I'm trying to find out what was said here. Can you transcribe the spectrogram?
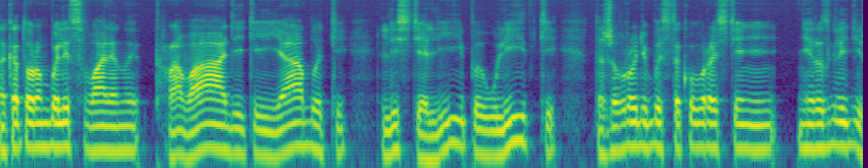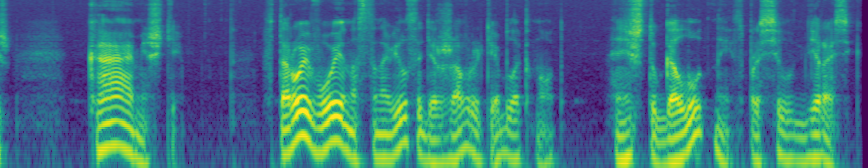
на котором были свалены трава, дикие яблоки, листья липы, улитки. Даже вроде бы с такого растения не разглядишь. Камешки. Второй воин остановился, держа в руке блокнот. — Они что, голодные? — спросил Герасик.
